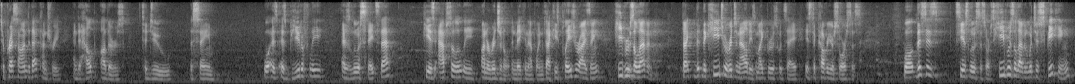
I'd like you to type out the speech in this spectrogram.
to press on to that country and to help others to do the same. Well, as, as beautifully as Lewis states that, he is absolutely unoriginal in making that point. In fact, he's plagiarizing Hebrews 11 In fact, the, the key to originality, as Mike Bruce would say, is to cover your sources. Well, this is C.S. Lewis's source, Hebrews 11, which is speaking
